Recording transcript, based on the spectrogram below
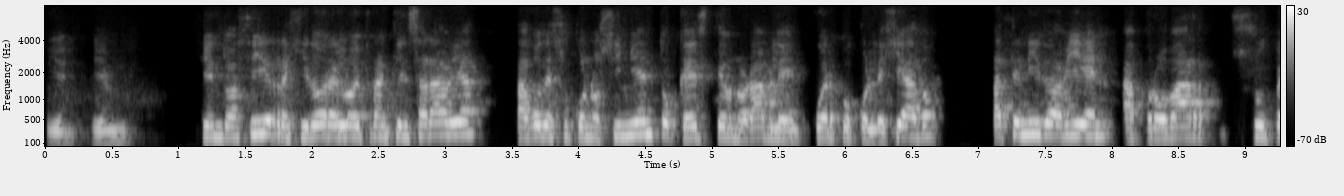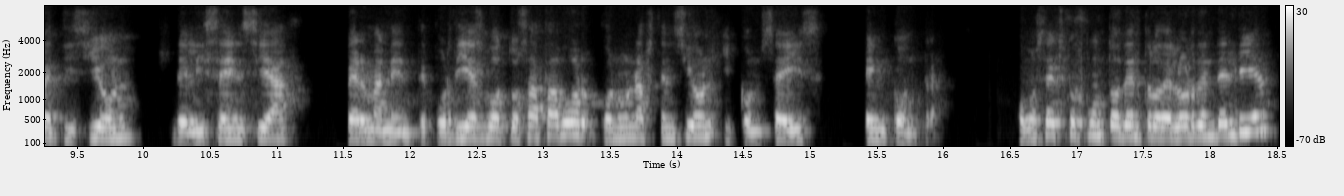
Bien, bien. Siendo así, regidor Eloy Franklin Sarabia, hago de su conocimiento que este honorable cuerpo colegiado ha tenido a bien aprobar su petición de licencia permanente por 10 votos a favor, con una abstención y con 6 en contra. Como sexto punto dentro del orden del día,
